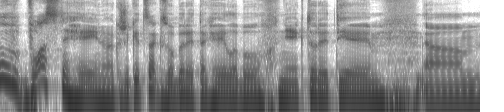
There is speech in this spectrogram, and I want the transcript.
No, vlastne hej, no akože keď sa tak zoberie, tak hej, lebo niektoré tie, um,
